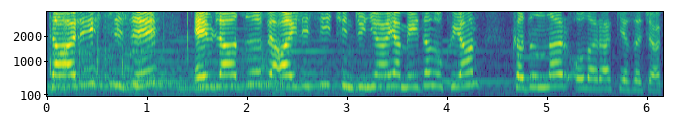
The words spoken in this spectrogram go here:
Tarih sizi evladı ve ailesi için dünyaya meydan okuyan kadınlar olarak yazacak.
